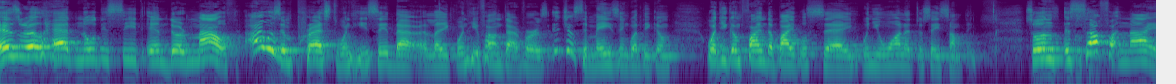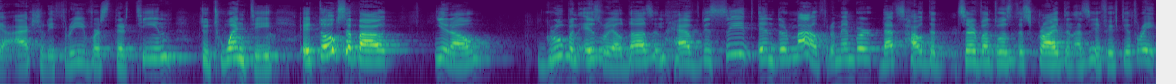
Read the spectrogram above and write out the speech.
Israel had no deceit in their mouth. I was impressed when he said that, like when he found that verse. It's just amazing what, they can, what you can find the Bible say when you wanted to say something. So in, Zephaniah, actually, 3, verse 13 to 20, it talks about, you know, group in Israel doesn't have deceit in their mouth. Remember, that's how the servant was described in Isaiah 53.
